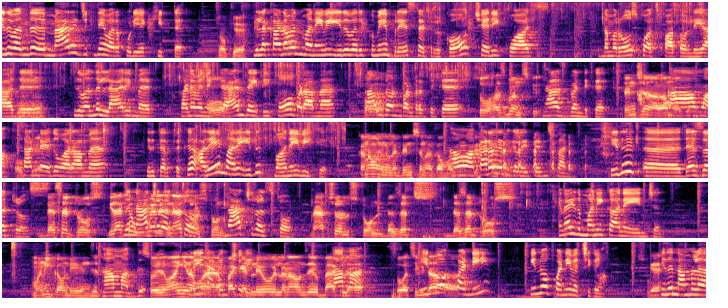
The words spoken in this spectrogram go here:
இது வந்து மேரேஜுக்குனே வரக்கூடிய கிட்டு ஓகே இதுல கணவன் மனைவி இருவருக்குமே பிரேஸ்லெட் இருக்கும். செரி குவாட்ஸ் நம்ம ரோஸ் குவாட்ஸ் பார்த்தோம் இல்லையா? அது. இது வந்து லாரிமர் கணவனுக்கு ஆன்சைட்டி கோவப்படாம காம் டவுன் பண்றதுக்கு ஸோ ஹஸ்பண்ட்ஸ்க்கு ஹஸ்பண்டுக்கு டென்ஷன் ஆகாம ஆமா சண்டை எதுவும் வராம இருக்கிறதுக்கு. அதே மாதிரி இது மனைவிக்கு. கணவன்களை டென்ஷன் ஆகாம ஆமா கடவுள்களை தெரிஞ்சுட்டாங்க இது டெசர்ட் ரோஸ் டெசர்ட் ரோஸ் இது உண்மையிலே natural stone natural stone natural stone deserts desert rose ஏன்னா இது மணிக்கான ஏஞ்சல் மணி கவுண்டி ஏஞ்சல் ஆமா ஸோ இது வாங்கி நம்ம. பேக்கெட்லயோ இல்லைன்னா வந்து பேக்ல. ஸோ வச்சுக்கிட்டா இன்வோக் பண்ணி இன்வோக் பண்ணி வச்சுக்கலாம். இது நம்மள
